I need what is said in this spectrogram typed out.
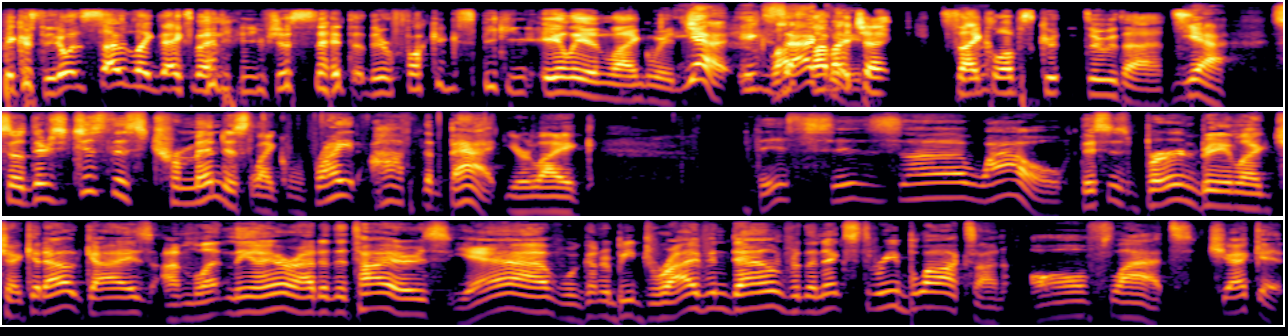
because they don't sound like the X Men, and you've just said that they're fucking speaking alien language. Yeah, exactly. Last time I checked, mm-hmm. Cyclops couldn't do that. Yeah. So there's just this tremendous, like, right off the bat, you're like, this is, uh, wow. This is Byrne being like, check it out, guys. I'm letting the air out of the tires. Yeah, we're going to be driving down for the next three blocks on all flats. Check it.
